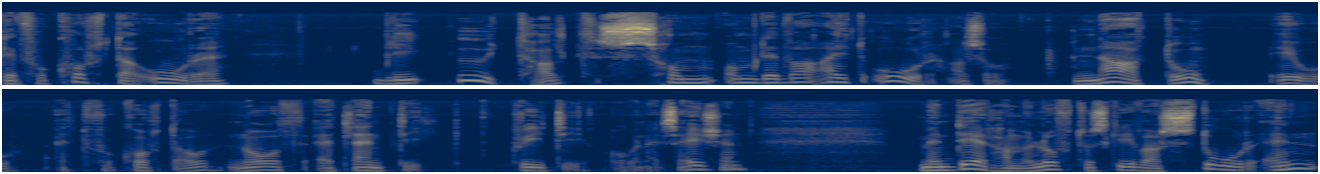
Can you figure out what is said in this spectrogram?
det forkorta ordet blir uttalt som om det var eit ord, altså Nato er jo et forkorta ord, North Atlantic Treaty Organization, men der har vi lov til å skrive stor N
